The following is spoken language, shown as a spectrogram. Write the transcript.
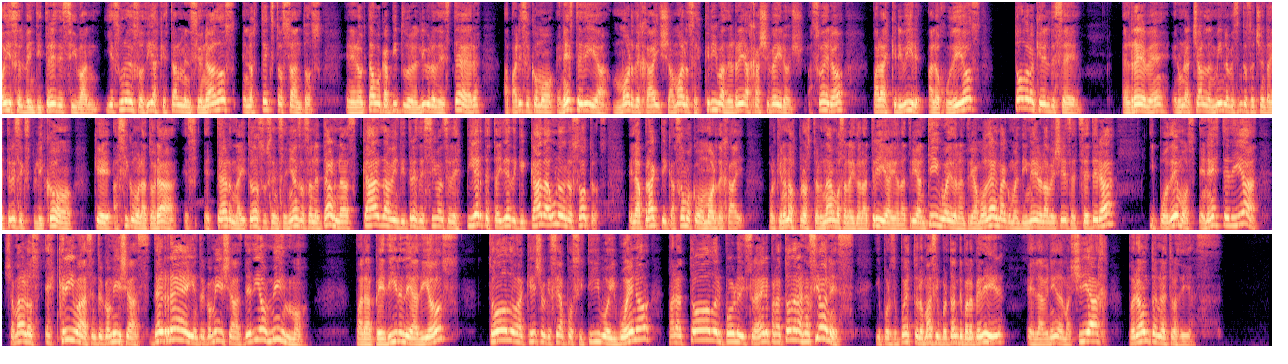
Hoy es el 23 de Sivan y es uno de esos días que están mencionados en los textos santos. En el octavo capítulo del libro de Esther aparece como en este día Mordejai llamó a los escribas del rey Ahashverosh, Asuero, para escribir a los judíos todo lo que él desee. El Rebe, en una charla en 1983, explicó que así como la Torá es eterna y todas sus enseñanzas son eternas, cada 23 de Sivan se despierta esta idea de que cada uno de nosotros en la práctica somos como Mordejai, porque no nos prosternamos a la idolatría, idolatría antigua, idolatría moderna, como el dinero, la belleza, etc. Y podemos en este día llamar a los escribas, entre comillas, del rey, entre comillas, de Dios mismo, para pedirle a Dios todo aquello que sea positivo y bueno para todo el pueblo de Israel, para todas las naciones. Y por supuesto, lo más importante para pedir es la venida de Mashiach pronto en nuestros días.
